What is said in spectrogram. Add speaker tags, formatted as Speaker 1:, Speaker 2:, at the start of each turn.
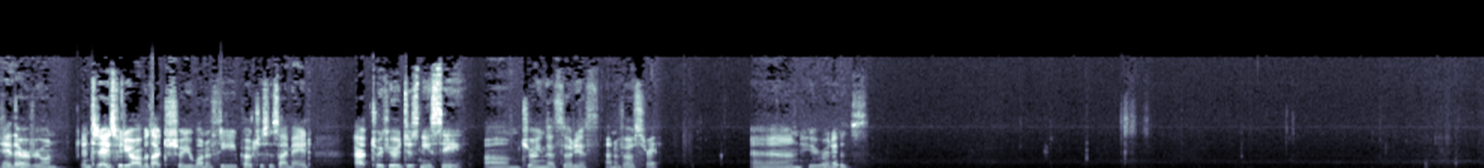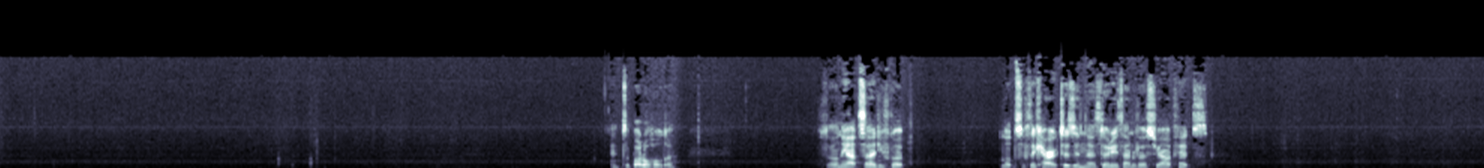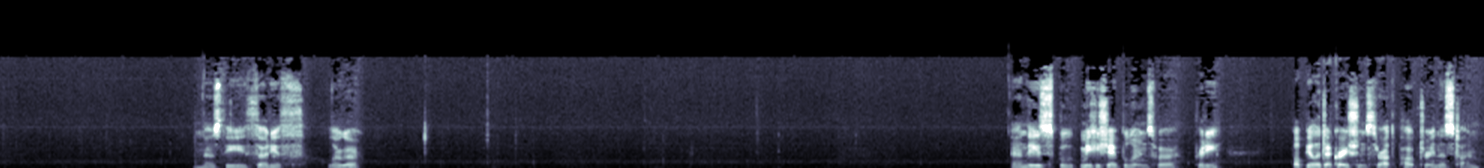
Speaker 1: Hey there everyone! In today's video I would like to show you one of the purchases I made at Tokyo DisneySea um, during their 30th anniversary. And here it is. It's a bottle holder. So on the outside you've got lots of the characters in their 30th anniversary outfits. And there's the 30th logo. And these Mickey shaped balloons were pretty popular decorations throughout the park during this time.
